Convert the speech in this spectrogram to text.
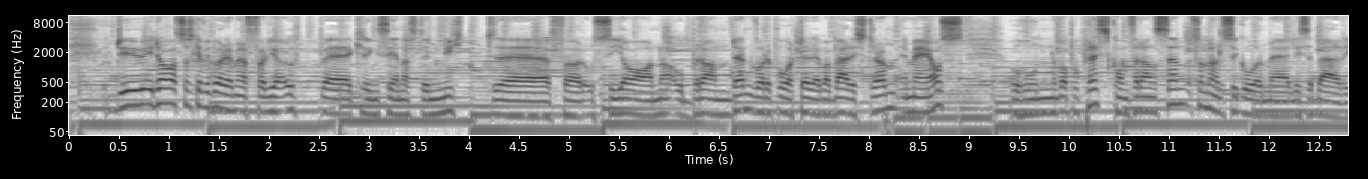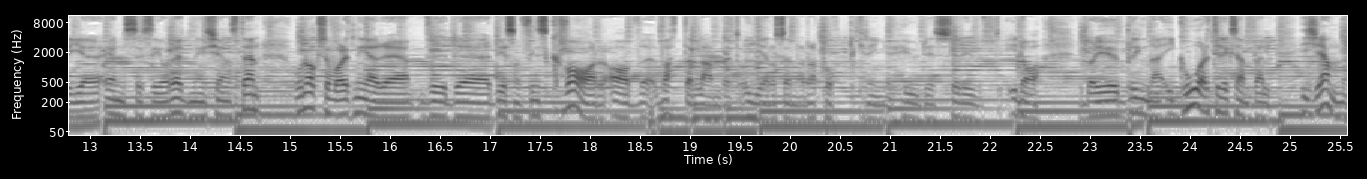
Du, idag så ska vi börja med att följa upp eh, kring senaste nytt eh, för Oceana och branden. Vår reporter Eva Bergström är med oss och hon var på presskonferensen som hölls igår med Liseberg, NCC och räddningstjänsten. Hon har också varit nere vid eh, det som finns kvar av vattenlandet och ger oss en rapport kring hur det ser ut idag. Det började ju brinna igår till exempel igen.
